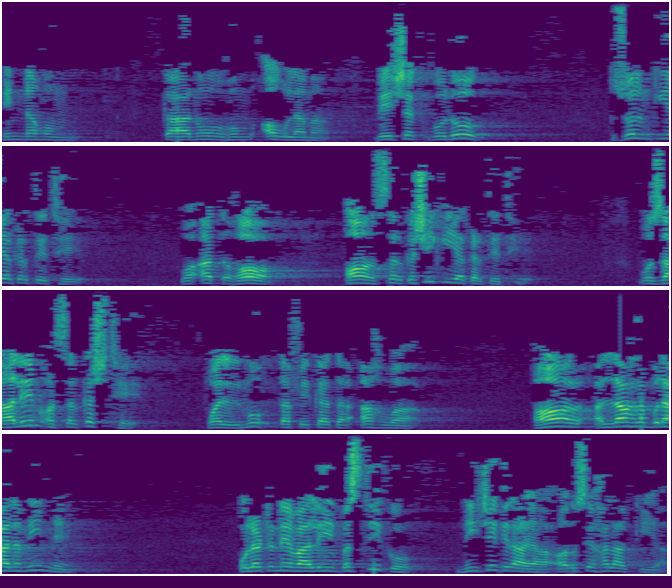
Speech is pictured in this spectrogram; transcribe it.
ان کانو ہم اولما بے شک وہ لوگ ظلم کیا کرتے تھے وہ ات اور سرکشی کیا کرتے تھے۔ وہ ظالم اور سرکش تھے۔ والمؤتفقت احوا اور اللہ رب العالمین نے الٹنے والی بستی کو نیچے گرایا اور اسے ہلاک کیا۔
